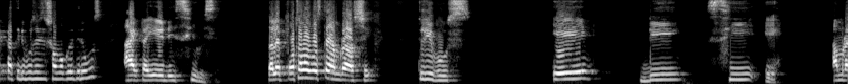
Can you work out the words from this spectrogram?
একটা ত্রিভুজ হয়েছে সমকোণী ত্রিভুজ, আর একটা এ ডি সি হয়েছে। তাহলে প্রথম অবস্থায় আমরা আসি ত্রিভুজ এ ডি সি এ আমরা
